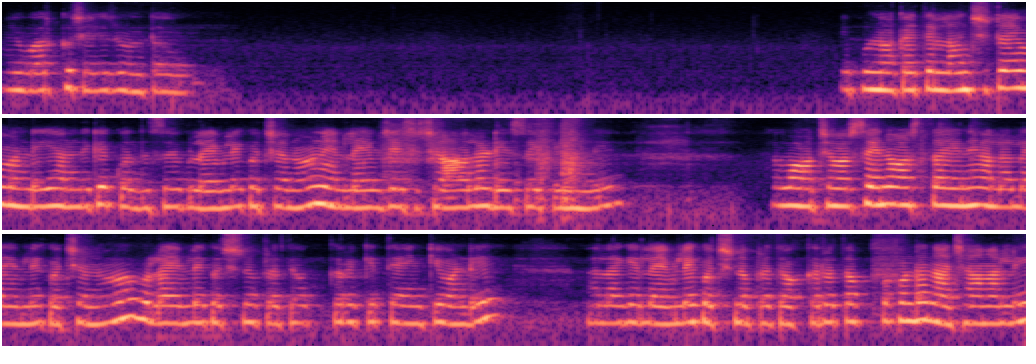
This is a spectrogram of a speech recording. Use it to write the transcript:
మీ వర్క్ చేసి ఉంటావు. ఇప్పుడు నాకైతే లంచ్ టైం అండి అందుకే కొద్దిసేపు లైవ్లోకి వచ్చాను నేను లైవ్ చేసి చాలా డేస్ అయిపోయింది. వాచ్ అవర్స్ అయినా వస్తాయని అలా లైవ్లోకి వచ్చాను. లైవ్లోకి వచ్చిన ప్రతి ఒక్కరికి థ్యాంక్ యూ అండి. అలాగే లైవ్లోకి వచ్చిన ప్రతి ఒక్కరు తప్పకుండా నా ఛానల్ని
